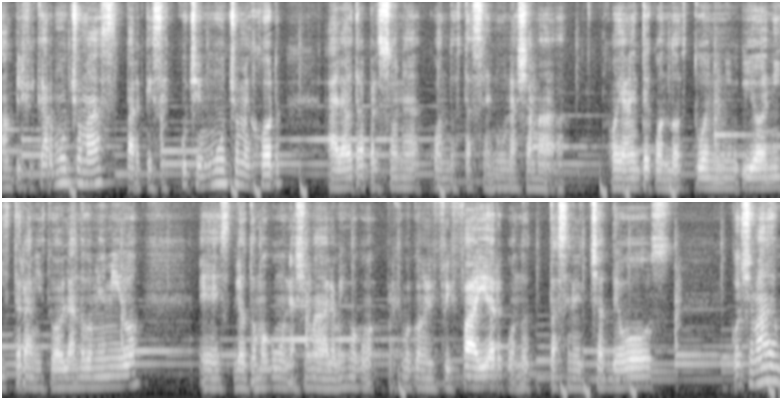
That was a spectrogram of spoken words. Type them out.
amplificar mucho más para que se escuche mucho mejor a la otra persona cuando estás en una llamada. Obviamente cuando estuve en un video en Instagram y estuve hablando con mi amigo, lo tomó como una llamada, lo mismo como por ejemplo con el Free Fire, cuando estás en el chat de voz. Con llamadas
